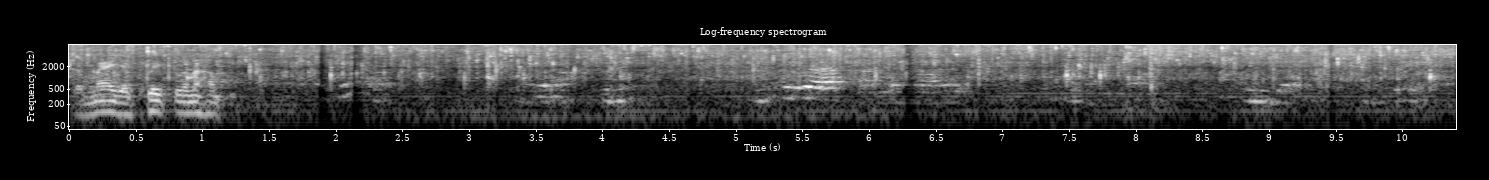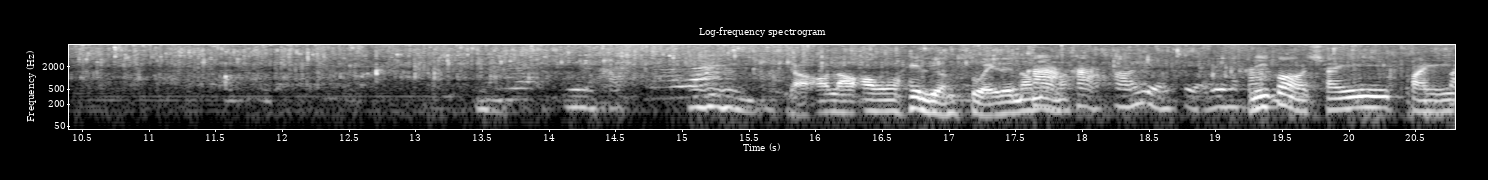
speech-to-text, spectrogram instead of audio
แต่แม่ยังพลิกแล้วนะครับ นี่นะคะ เดี๋ยวเอาเราเอาให้เหลืองสวยเลยเนาะค่ะแม่เนาะค่ะเอาให้เหลืองสวยเลยนะคะ นี่ก็ใช้ไฟไฟ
